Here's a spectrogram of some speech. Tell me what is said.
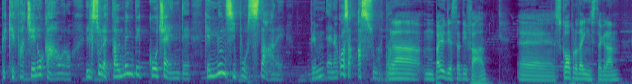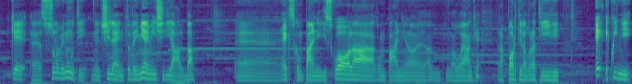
perché fa cenocauro. Il sole è talmente cocente che non si può stare. È una cosa assurda. Una- un paio di estati fa eh, scopro da Instagram che eh, sono venuti nel Cilento dei miei amici di Alba, eh, ex compagni di scuola, compagni, eh, anche rapporti lavorativi e, e quindi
